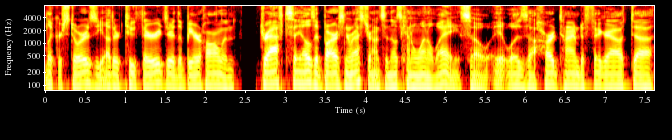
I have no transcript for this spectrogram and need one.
liquor stores. The other two thirds are the beer hall and draft sales at bars and restaurants, and those kind of went away. So it was a hard time to figure out uh,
